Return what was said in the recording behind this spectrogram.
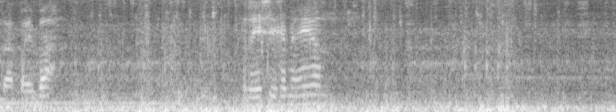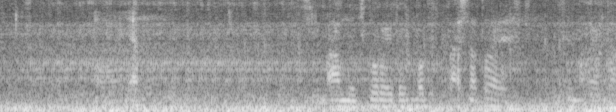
Wala pa iba 13 kami ngayon oh, yan Mahmoud siguro ito taas na to eh. Makita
